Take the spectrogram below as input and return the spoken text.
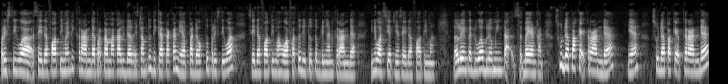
peristiwa Sayyidah Fatimah ini keranda pertama kali dalam Islam itu dikatakan ya pada waktu peristiwa Sayyidah Fatimah wafat itu ditutup dengan keranda. Ini wasiatnya Sayyidah Fatimah. Lalu yang kedua beliau minta bayangkan sudah pakai keranda ya sudah pakai keranda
